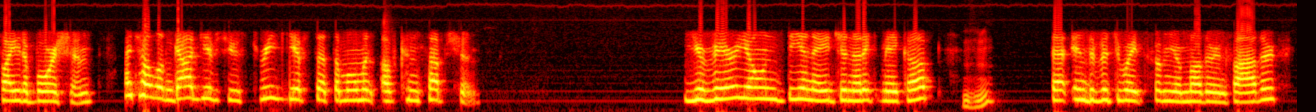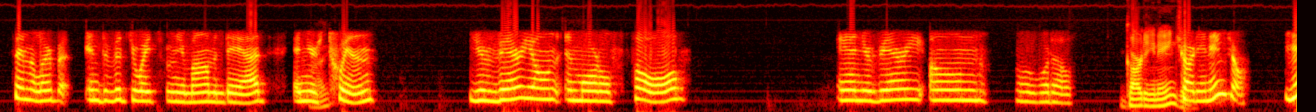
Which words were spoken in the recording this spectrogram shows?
fight abortion. I tell them God gives you three gifts at the moment of conception your very own DNA genetic makeup mm-hmm. that individuates from your mother and father, similar, but individuates from your mom and dad, and your right. twin, your very own immortal soul, and your very own, oh, what else? Guardian angel. Guardian angel. Yeah,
